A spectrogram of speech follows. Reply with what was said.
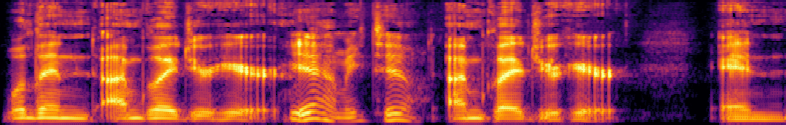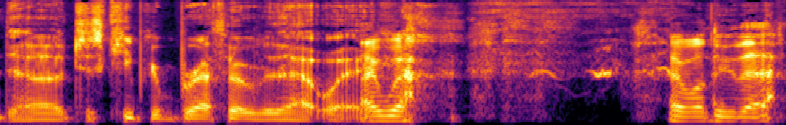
Well, then I'm glad you're here. Yeah, me too. I'm glad you're here, and uh, just keep your breath over that way. I will. I will do that.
